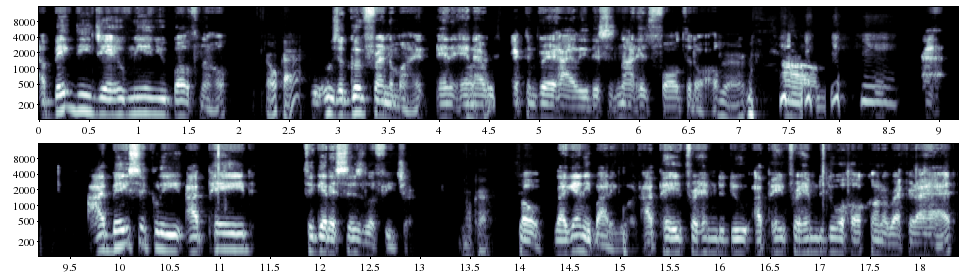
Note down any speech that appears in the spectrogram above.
a big DJ who me and you both know, Okay. who's a good friend of mine, and, and I respect him very highly. This is not his fault at all. Yeah. Um, I basically I paid to get a Sizzla feature. Okay. So like anybody would. I paid for him to do I paid for him to do a hook on a record I had.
